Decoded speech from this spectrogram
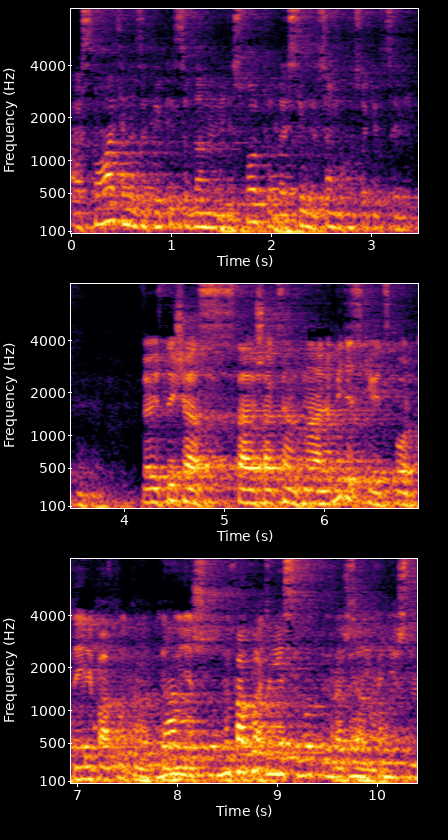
основательно закрепиться в данном виде спорта, достигнуть самых высоких целей. То есть ты сейчас ставишь акцент на любительский вид спорта или попутно ты Да, будешь ну, попутно, если вот предложение, конечно,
